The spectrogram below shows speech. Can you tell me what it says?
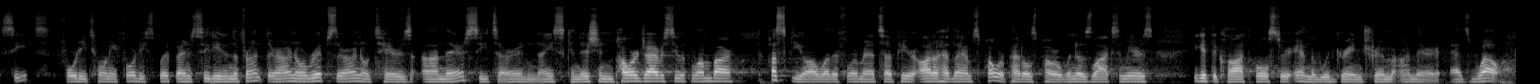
seats. 40, 20, 40 split bench seating in the front. There are no rips, there are no tears on there. Seats are in nice condition. Power driver seat with lumbar. Husky all-weather floor mats up here. Auto headlamps, power pedals, power windows, locks and mirrors. You get the cloth bolster and the wood grain trim on there as well.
